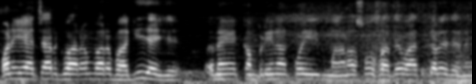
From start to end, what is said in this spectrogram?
પણ એ એચઆર વારંવાર ભાગી જાય છે અને કંપનીના કોઈ માણસો સાથે વાત કરે છે ને,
